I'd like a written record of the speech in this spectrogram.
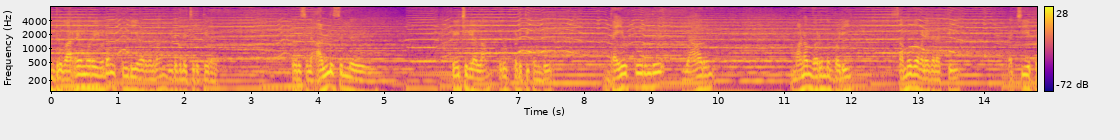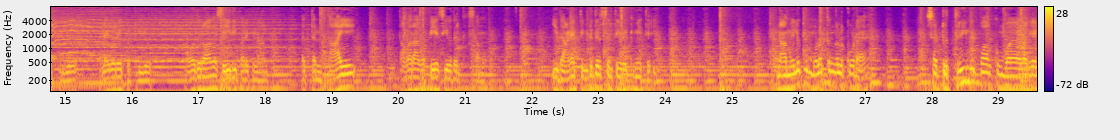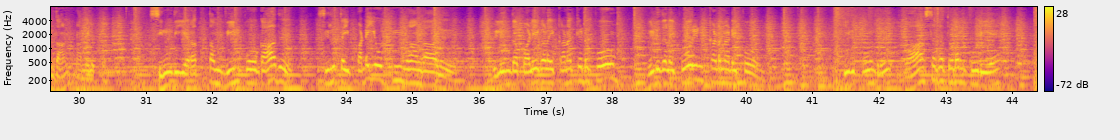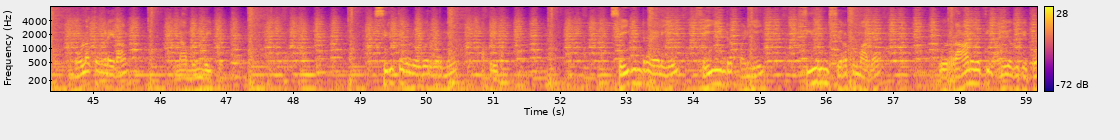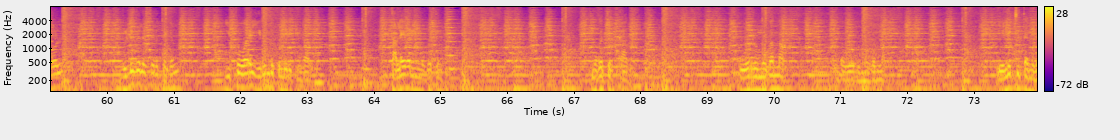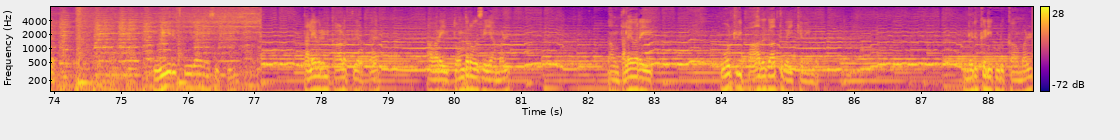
இன்று வரைமுறையுடன் கூடியவர்கள் தான் விடுதலை சிறுத்தைகள். ஒரு சில அல்லு சில்லு பேச்சுகளெல்லாம் உருப்படுத்தி கொண்டு தயவு கூர்ந்து யாரும் மனம் வருந்தும்படி சமூக வலைதளத்தில் கட்சியை பற்றியோ தலைவரை பற்றியோ அவதூறாக செய்தி பரப்பினால் அது தன் தாயை தவறாக பேசியதற்கு சமம். இது அனைத்து விடுதலை சிறுத்தைகளுக்குமே தெரியும். நாம் எழுப்பும் முழக்கங்கள் கூட சற்று திரும்பி பார்க்கும் வகையில் தான் நாம் எழுப்போம். சிந்திய ரத்தம் வீண் போகாது சிறுத்தை படையோ பின்வாங்காது. விழுந்த பலிகளை கணக்கெடுப்போம் விடுதலை போரின் கடன் அடைப்போம். இது போன்று வாசகத்துடன் கூடிய முழக்கங்களை தான் நாம் முன்வைப்போம். சிறுத்தைகள் ஒவ்வொருவருமே அப்படிதான். செய்கின்ற வேலையை செய்கின்ற பணியை சீரும் சிறப்புமாக ஒரு இராணுவத்தின் அணிவகுப்பை போல் விடுதலை சிறுத்தைகள் இப்போ வரை இருந்து கொண்டிருக்கின்றார்கள். தலைவரின் முகத்தின் முகத்திற்காக. ஒரு முகம்தான். அந்த ஒரு முகம்தான். எழுச்சி தமிழர். உயிருக்கு உயிராக நேசித்து தலைவரின் காலத்து ஏற்ப அவரை தொந்தரவு செய்யாமல் நாம் தலைவரை போற்றி பாதுகாத்து வைக்க வேண்டும். நெருக்கடி கொடுக்காமல்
